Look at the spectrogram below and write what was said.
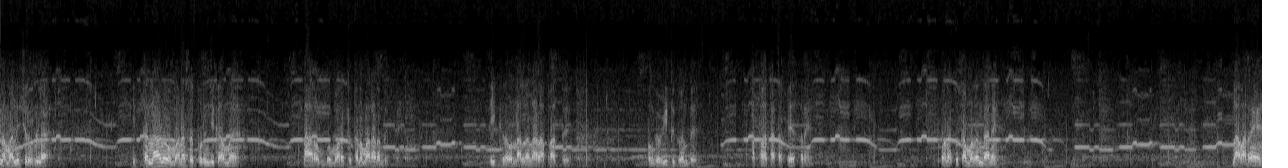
என்ன மன்னிச்சிருப்புல இத்தனை நாளும் மனசை புரிஞ்சுக்காம நான் ரொம்ப முரட்டுத்தனமா நடந்துக்கிட்டேன். சீக்கிரம் ஒரு நல்ல நாளா பார்த்து உங்க வீட்டுக்கு வந்து அப்பா தாத்தா பேசுறேன். உனக்கு சம்மதம் தானே? நான் வர்றேன்.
